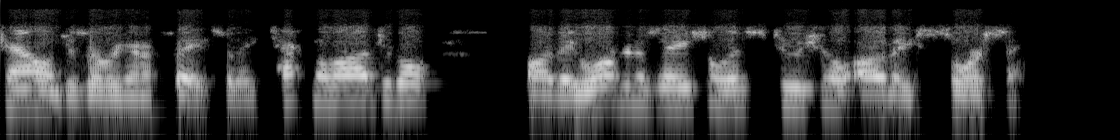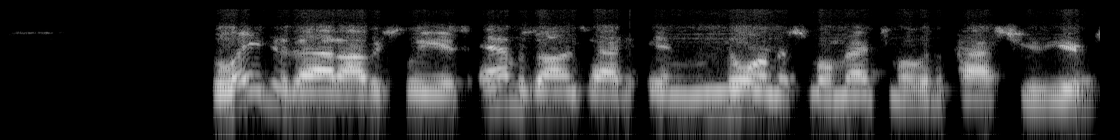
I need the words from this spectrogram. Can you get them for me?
challenges are we going to face? Are they technological? Are they organizational, institutional? Are they sourcing? Related to that, obviously, is Amazon's had enormous momentum over the past few years.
